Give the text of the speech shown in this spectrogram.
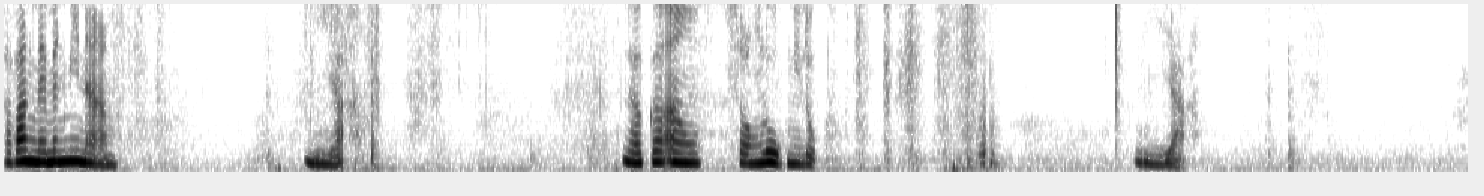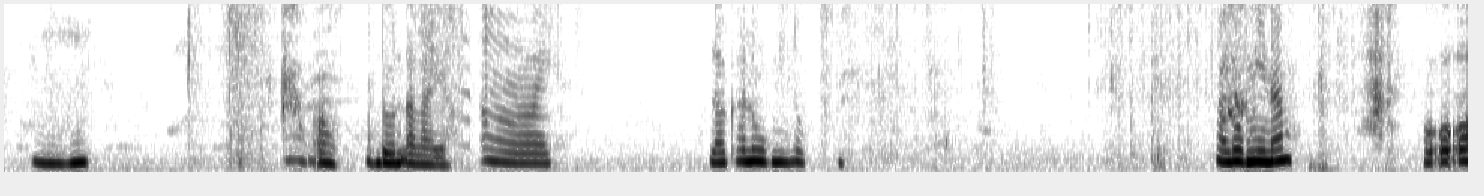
ระวังในมันมีน้ำอย่าแล้วก็เอาสองลูกนี่ลูก อย่าอือฮึอ้าวโดนอะไรอะ อายแล้วก็ลูกนี้ลูกเอาลูกนี้น้ำโอ้โอ้โอ้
